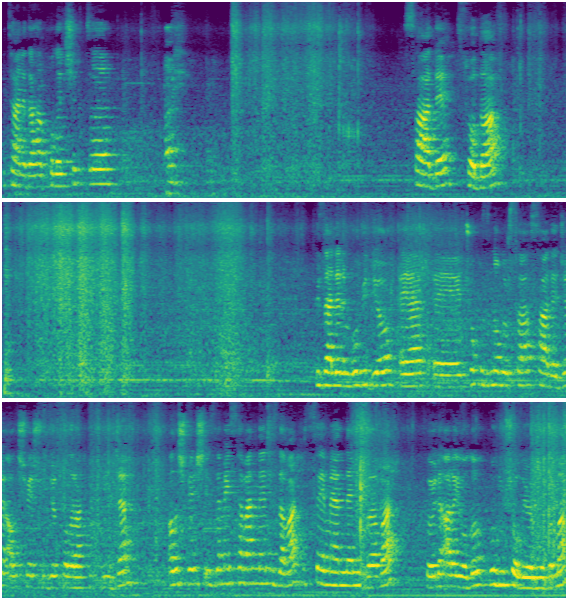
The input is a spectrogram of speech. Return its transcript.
Bir tane daha kola çıktı. Ay. Sade soda. Güzellerim bu video eğer e, çok uzun olursa sadece alışveriş videosu olarak yükleyeceğim. Alışveriş izlemeyi sevenleriniz de var, hiç sevmeyenleriniz de var. Böyle ara yolu bulmuş oluyorum o zaman.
